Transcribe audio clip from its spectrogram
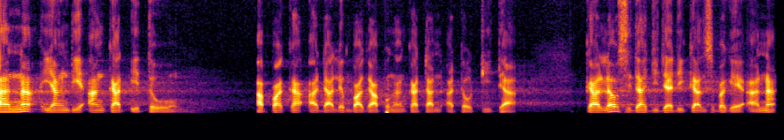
anak yang diangkat itu apakah ada lembaga pengangkatan atau tidak? Kalau sudah dijadikan sebagai anak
